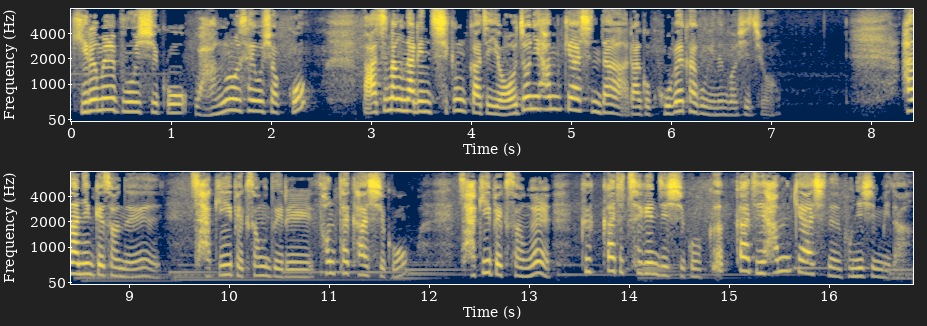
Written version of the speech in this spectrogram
기름을 부으시고 왕으로 세우셨고 마지막 날인 지금까지 여전히 함께 하신다라고 고백하고 있는 것이죠. 하나님께서는 자기 백성들을 선택하시고 자기 백성을 끝까지 책임지시고 끝까지 함께 하시는 분이십니다.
